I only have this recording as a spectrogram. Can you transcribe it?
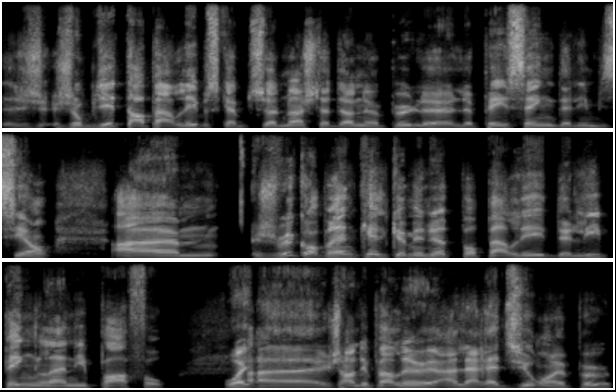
j'ai oublié de t'en parler parce qu'habituellement, je te donne un peu le, pacing de l'émission. Euh, je veux qu'on prenne quelques minutes pour parler de Leaping Lanny Poffo. Oui. Euh, j'en ai parlé à la radio un peu,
